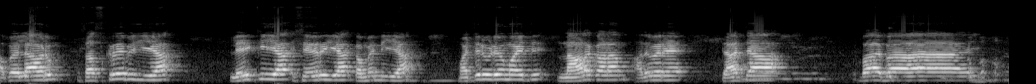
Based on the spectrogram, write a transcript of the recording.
അപ്പോൾ എല്ലാവരും സബ്സ്ക്രൈബ് ചെയ്യുക ലൈക്ക് ചെയ്യുക ഷെയർ ചെയ്യുക കമന്റ് ചെയ്യുക. മറ്റൊരു വീഡിയോയുമായിട്ട് നാളെ കാണാം. അതുവരെ ടാറ്റ. ബൈ ബൈ.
